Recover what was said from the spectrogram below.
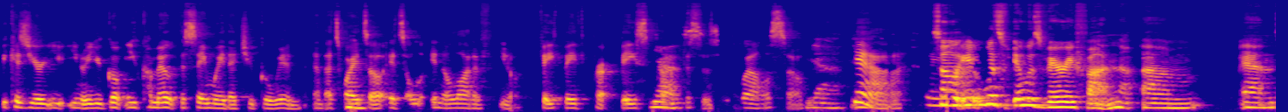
because you're you, you know you go you come out the same way that you go in and that's why Mhm. it's a it's a, in a lot of you know faith based based Yes. practices as well so Yeah. Yeah. yeah So it was it was very fun. Um, and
